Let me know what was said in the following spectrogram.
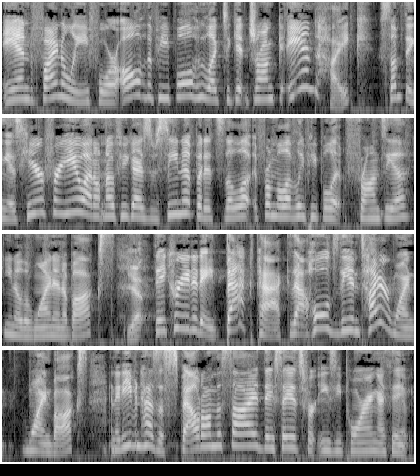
And finally, for all of the people who like to get drunk and hike, something is here for you. I don't know if you guys have seen it, but it's the lo- from the lovely people at Franzia, you know, the wine in a box. Yep. They created a backpack that holds the entire wine wine box, and it even has a spout on the side. They say it's for easy pouring. I think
